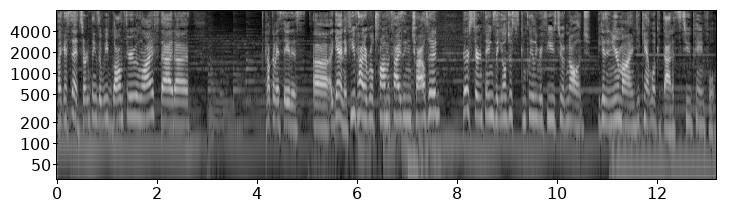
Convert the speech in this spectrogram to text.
like I said, certain things that we've gone through in life that, uh, how can I say this? Uh, again, if you've had a real traumatizing childhood, there's certain things that you'll just completely refuse to acknowledge because in your mind, you can't look at that. It's too painful.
